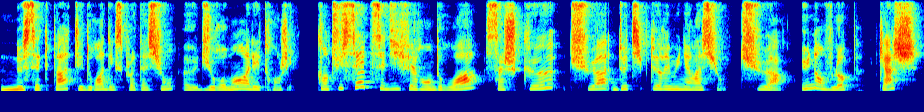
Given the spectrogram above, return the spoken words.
ne cède pas tes droits d'exploitation du roman à l'étranger. Quand tu cèdes ces différents droits, sache que tu as deux types de rémunération. Tu as une enveloppe cash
